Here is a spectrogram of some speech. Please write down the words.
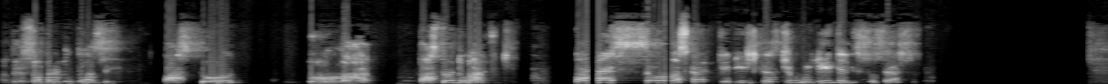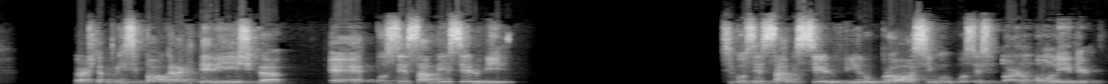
A pessoa perguntou assim, pastor do, pastor do marketing, quais são as características de um líder de sucesso? Eu acho que a principal característica é você saber servir. Se você sabe servir o próximo, você se torna um bom líder.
